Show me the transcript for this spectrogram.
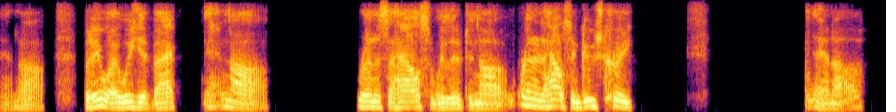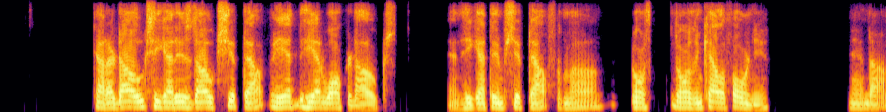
And uh, but anyway, we get back and uh, rent us a house, and we lived in uh, rented a house in Goose Creek, and uh, got our dogs. He got his dogs shipped out. He had he had Walker dogs, and he got them shipped out from uh, North Northern California. And uh,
